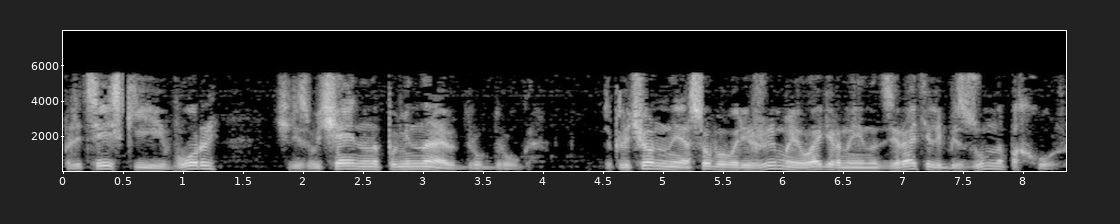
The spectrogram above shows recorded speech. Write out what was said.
Полицейские и воры чрезвычайно напоминают друг друга. Заключенные особого режима и лагерные надзиратели безумно похожи.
